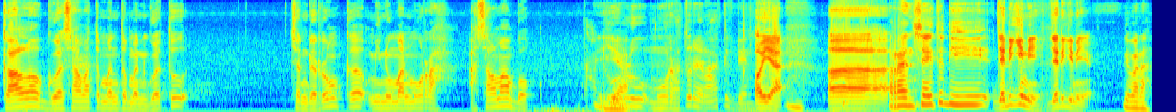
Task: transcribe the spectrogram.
kalau gue sama temen-temen gue tuh cenderung ke minuman murah, asal mabok. Iya. dulu, murah tuh relatif, Den. Oh iya, eh, Range-nya itu di jadi gini, jadi gini. di mana?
